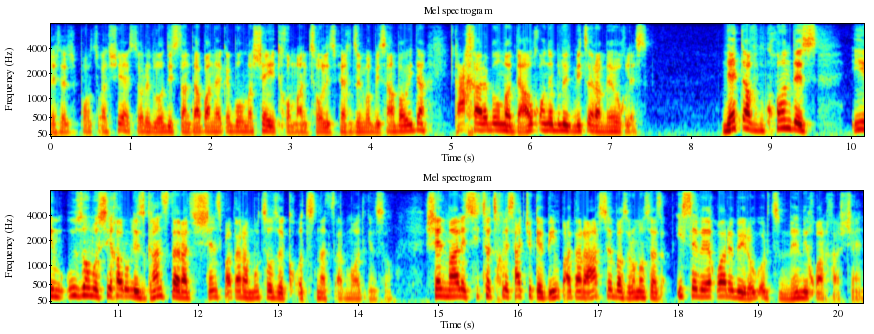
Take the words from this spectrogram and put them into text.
ერთ-ერთ პოდკასტში, აი სწორედ ლოდისთან დაბანაკებულმა შეიტყო მან ცოლის ფეხძიმობის ამბავი და გახარებულმა დაუყოვნებლივ მიწერა მეუღლეს. ნეტავ მქონდეს იმ უზომო სიხარულის განცდა, რაც შენს პატარა მუცელზე კოცნას წარმოადგენსო. შენ მალე სიცოცხლეს აჩუქებ იმ პატარა არსებას, რომელსაც ისევე ეყარები, როგორც მე მიყვარხარ შენ.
